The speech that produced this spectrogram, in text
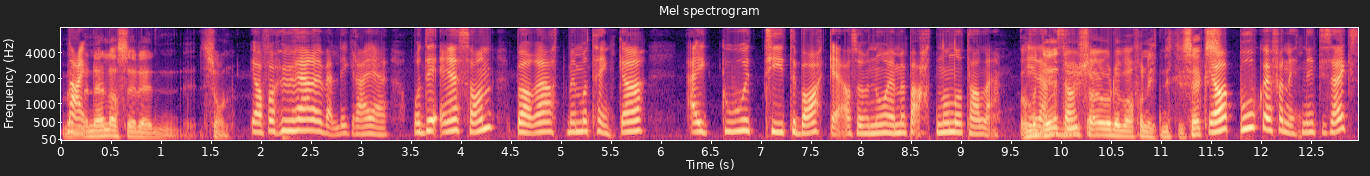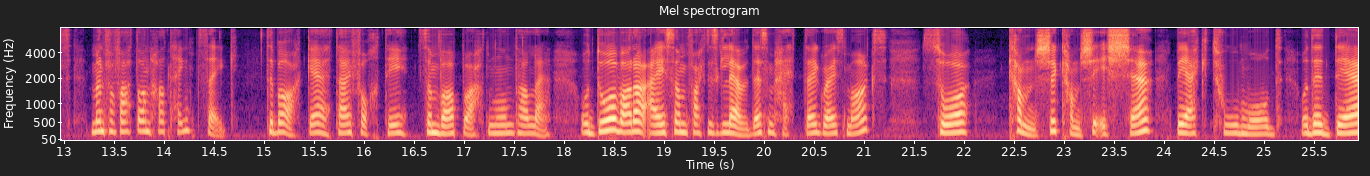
Men, Nei. men ellers er det sånn. Ja, for hun her er veldig grei. Og det er sånn, bare at vi må tenke ei god tid tilbake. Altså, nå er vi på 1800-tallet Ja, i denne det, saken. du sa jo det var fra 1996. Ja, boka er fra 1996, men forfatteren har tenkt seg tilbake til ei fortid som var på 1800-tallet. Og da var det ei som faktisk levde, som heter Grace Marks, så kanskje, kanskje ikke begikk to mord. Og det er det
